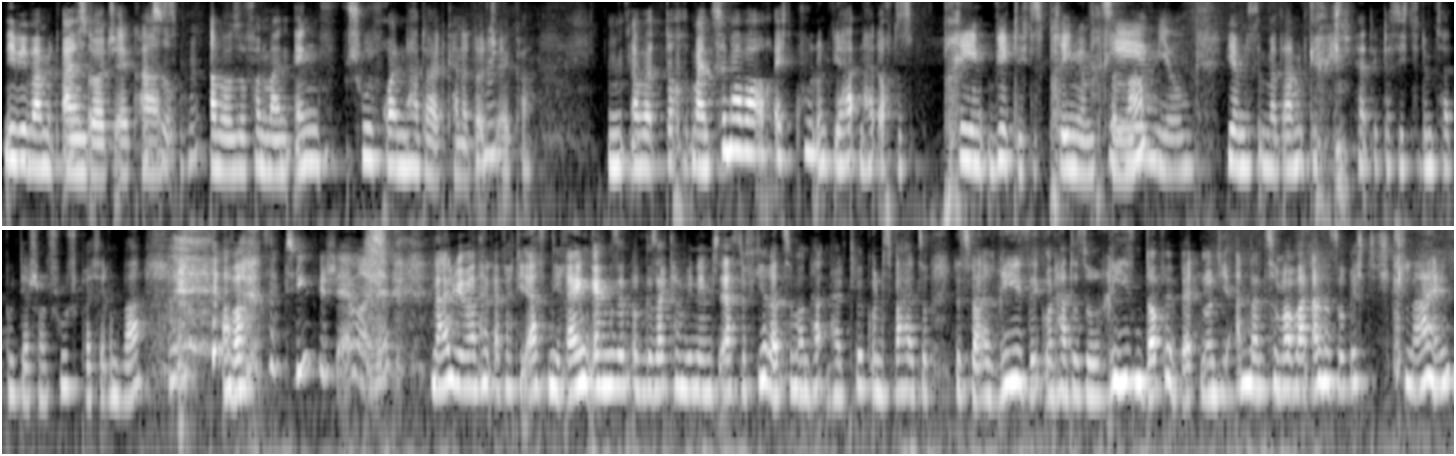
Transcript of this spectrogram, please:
Nee, wir waren mit allen so. Deutsch-LKs. So. Mhm. Aber so von meinen engen Schulfreunden hatte halt keiner Deutsch-LK. Mhm, Aber doch, mein Zimmer war auch echt cool und wir hatten halt auch das Pre wirklich das Premium-Zimmer. Premium. Wir haben das immer damit gerechtfertigt, dass ich zu dem Zeitpunkt ja schon Schulsprecherin war. Aber So typisch Emma, ne? Nein, wir waren halt einfach die Ersten, die reingegangen sind und gesagt haben, wir nehmen das erste Viererzimmer und hatten halt Glück. Und es war halt so, das war riesig und hatte so riesen Doppelbetten und die anderen Zimmer waren alle so richtig klein.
